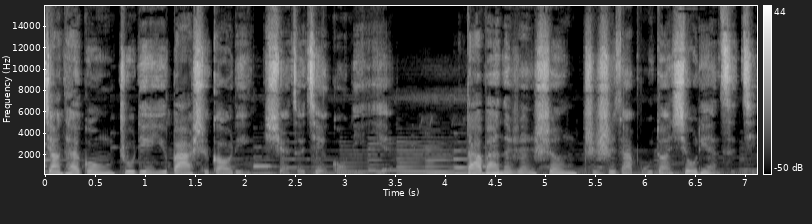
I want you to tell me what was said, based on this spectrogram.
姜太公注定于八十高龄选择建功立业，大半的人生只是在不断修炼自己。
